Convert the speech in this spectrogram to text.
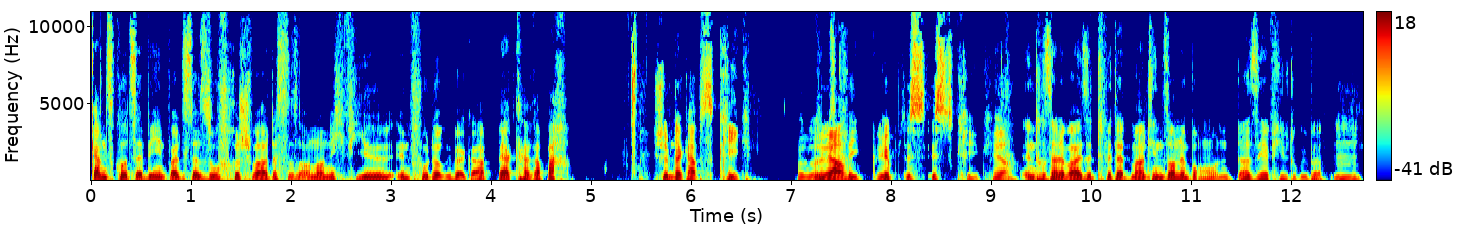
ganz kurz erwähnt, weil es da so frisch war, dass es auch noch nicht viel Info darüber gab. Bergkarabach. Stimmt, da gab's Krieg. Also, ja, Krieg? Gibt, ist, ist Krieg, ja. Interessanterweise twittert Martin Sonneborn da sehr viel drüber. Mhm.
